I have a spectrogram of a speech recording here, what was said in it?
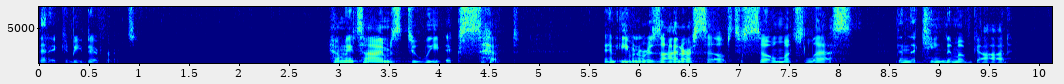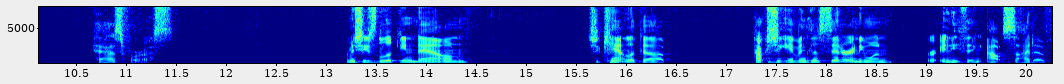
that it can be different. How many times do we accept and even resign ourselves to so much less than the kingdom of God has for us? I mean, she's looking down, she can't look up. How could she even consider anyone or anything outside of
